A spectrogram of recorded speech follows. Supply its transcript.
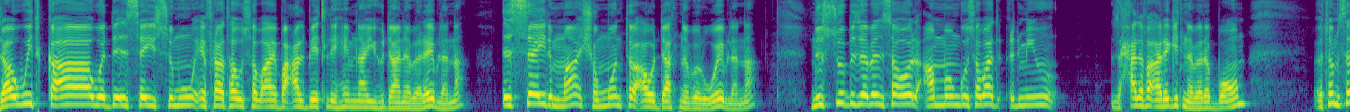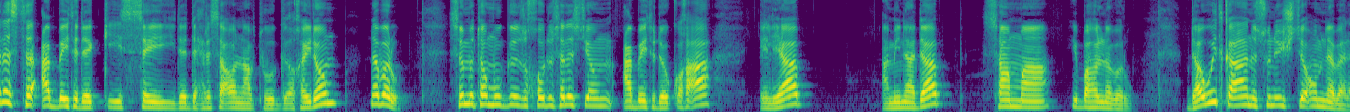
ዳዊት ከኣ ወዲ እሰይ ስሙ ኤፍራታዊ ሰብኣይ በዓል ቤት ልሄም ናይ ይሁዳ ነበረ ይብለና እሰይ ድማ ሸሞንተ ኣወዳት ነበርዎ ይብለና ንሱ ብዘበን ሳኦል ኣብ መንጎ ሰባት ዕድሚኡ ዝሓለፈ ኣረጊት ነበረ ቦኦም እቶም ሰለስተ ዓበይቲ ደቂ እሰይ ደድሕሪ ሳኦል ናብቲ ውግእ ኸይዶም ነበሩ ስም እቶም ውግእ ዝኸዱ ሰለስትኦም ዓበይቲ ደቁ ኸኣ ኤልያብ ኣሚናዳብ ሳማ ይባሃሉ ነበሩ። ዳዊት ከኣ ንሱ ንእሽቶኦም ነበረ።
